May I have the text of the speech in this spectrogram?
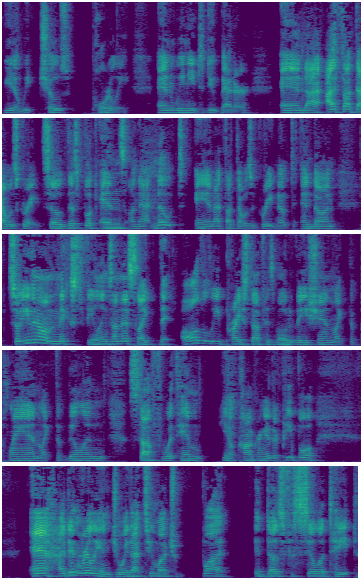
you know, we chose poorly, and we need to do better." And I, I thought that was great. So this book ends on that note, and I thought that was a great note to end on. So even though I'm mixed feelings on this, like the, all the Lee Price stuff, his motivation, like the plan, like the villain stuff with him, you know, conquering other people, and eh, I didn't really enjoy that too much. But it does facilitate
